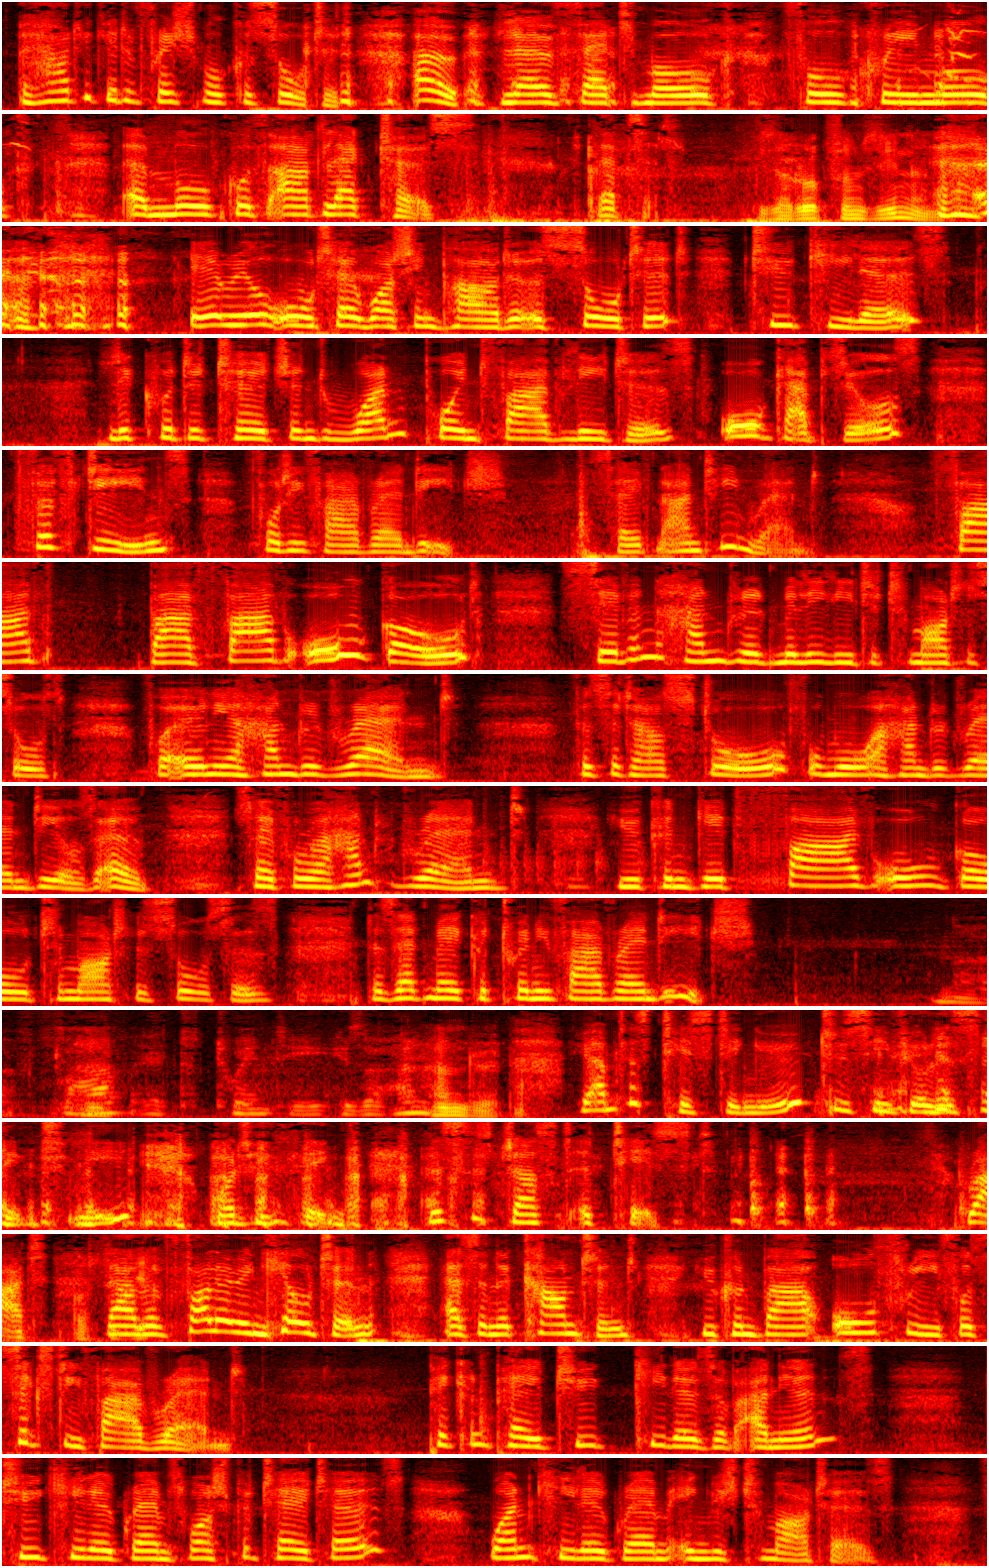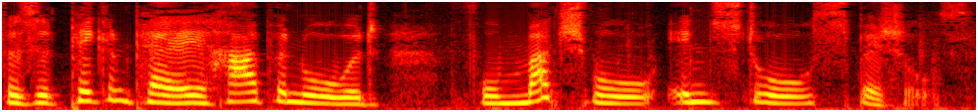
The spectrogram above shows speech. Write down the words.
How do you get a fresh milk assorted? oh, low fat milk, full cream milk, uh, milk without lactose. That's it. Ist er rot vom Sinnen. Ariel auto washing powder assorted, 2 kilos. Liquid detergent, 1.5 liters, or capsules, 15s, 45 rand each. Save 19 rand. Five, buy five all gold, 700 milliliter tomato sauce for only 100 rand. Visit our store for more 100 rand deals. Oh, so for 100 rand, you can get five all gold tomato sauces. Does that make it 25 rand each? No, five at 20 is a hundred. 100. Yeah, I'm just testing you to see if you're listening to me. What do you think? This is just a test. Right. Oh, now, the following Hilton, as an accountant, you can buy all three for 65 Rand. Pick and pay two kilos of onions, two kilograms washed potatoes, one kilogram English tomatoes. Visit Pick and Pay Hyper Norwood for much more in-store specials.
